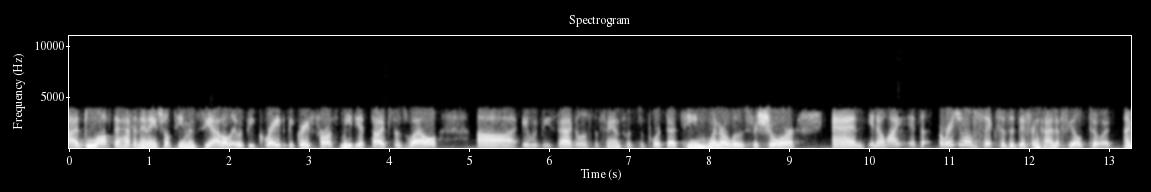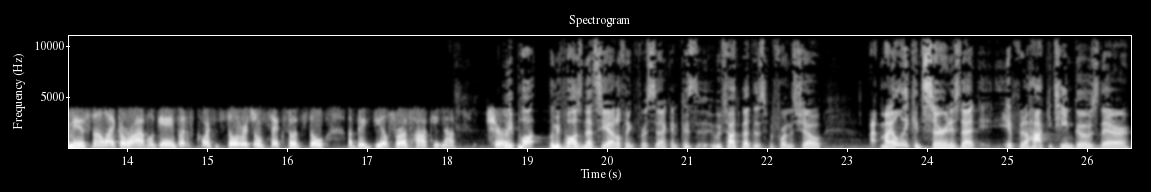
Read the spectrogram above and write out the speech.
I'd love to have an NHL team in Seattle. It would be great. It'd be great for us media types as well. Uh, it would be fabulous. The fans would support that team, win or lose, for sure. And you know, I it's original six has a different kind of feel to it. I mean, it's not like a rival game, but of course, it's still original six, so it's still a big deal for us hockey nuts. Sure. Let me, pa- let me pause on that Seattle thing for a second because we've talked about this before in the show. My only concern is that if a hockey team goes there,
